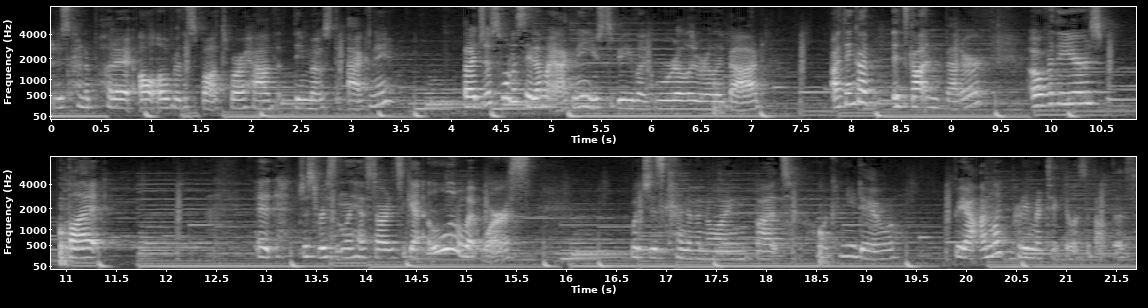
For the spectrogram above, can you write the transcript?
I just kind of put it all over the spots where I have the most acne. But I just want to say that my acne used to be like really, really bad. I think I've, it's gotten better over the years, but it just recently has started to get a little bit worse which is kind of annoying, but what can you do? But yeah, I'm like pretty meticulous about this.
